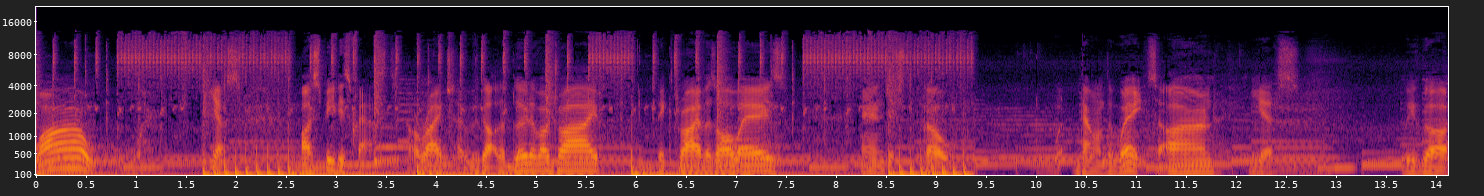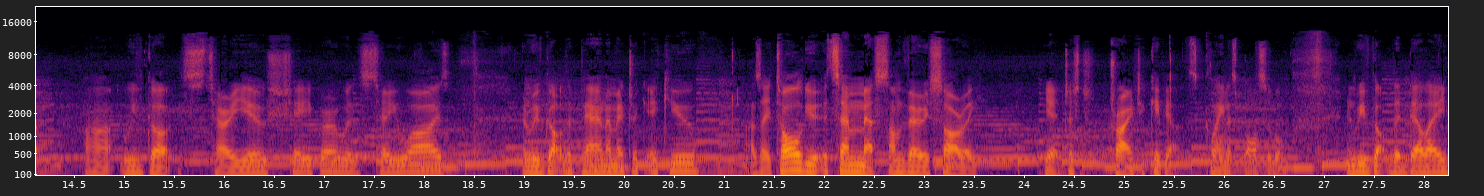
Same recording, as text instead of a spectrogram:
wow! Yes our speed is fast alright? So we've got the Blood Overdrive big drive as always and just go down the way. So and yes we've got uh, we've got stereo shaper with stereo and we've got the parametric EQ as I told you it's a mess. I'm very sorry. Yeah just try to keep it as clean as possible. And we've got the delay.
